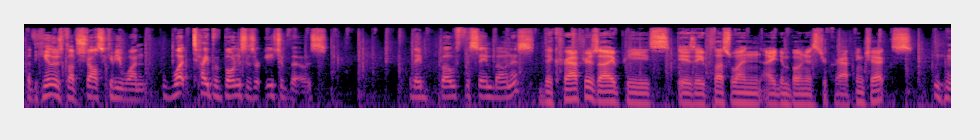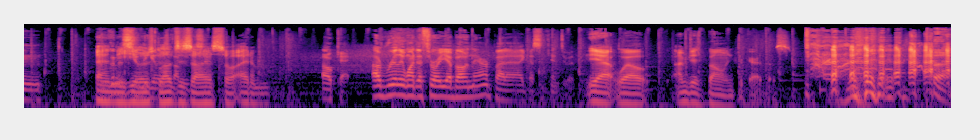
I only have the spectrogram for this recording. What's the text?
but the healer's glove should also give you one. What type of bonuses are each of those? Are they both the same bonus? The crafter's eyepiece is a plus one item bonus to crafting checks. Mm-hmm. And the assume the healer's healer's gloves gloves is are the uh, so item. Okay. I really wanted to throw you a bone there, but uh, I guess I can't do it. Yeah, well, I'm just boned regardless. it.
